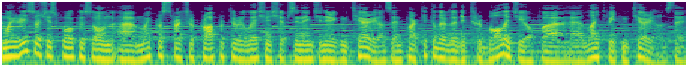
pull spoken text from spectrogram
My research is focused on uh, microstructure property relationships in engineering materials and particularly the tribology of uh, uh, lightweight materials. The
